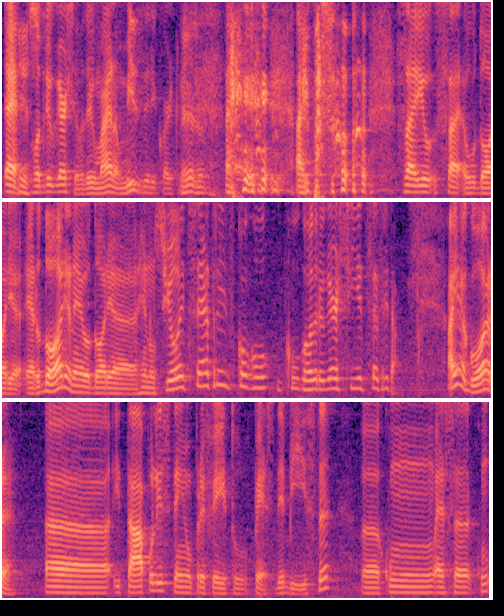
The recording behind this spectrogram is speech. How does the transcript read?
É, Isso. Rodrigo Garcia. Rodrigo Maia, não, misericórdia. Aí, aí, passou, saiu, sa, o Dória, era o Dória, né? O Dória renunciou, etc. E ficou com, com o Rodrigo Garcia, etc e tal. Aí agora, uh, Itápolis tem o prefeito PSDBista, uh, com essa. Com,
